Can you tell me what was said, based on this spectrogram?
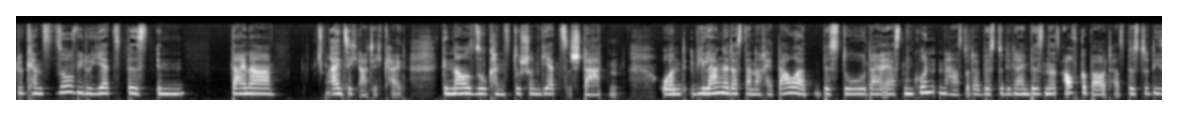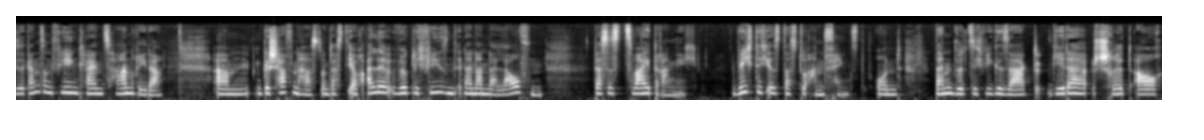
du kannst so, wie du jetzt bist, in deiner Einzigartigkeit. Genau so kannst du schon jetzt starten. Und wie lange das dann nachher dauert, bis du deinen ersten Kunden hast oder bis du dir dein Business aufgebaut hast, bis du diese ganzen vielen kleinen Zahnräder ähm, geschaffen hast und dass die auch alle wirklich fließend ineinander laufen, das ist zweitrangig. Wichtig ist, dass du anfängst und dann wird sich, wie gesagt, jeder Schritt auch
